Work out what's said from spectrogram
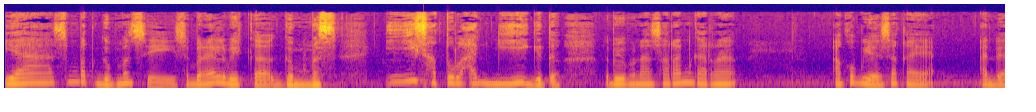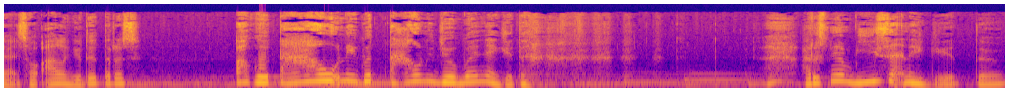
Ya sempat gemes sih. Sebenarnya lebih ke gemes. Ih satu lagi gitu. Lebih penasaran karena aku biasa kayak ada soal gitu terus ah oh, gue tahu nih gue tahu nih jawabannya gitu. Harusnya bisa nih gitu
